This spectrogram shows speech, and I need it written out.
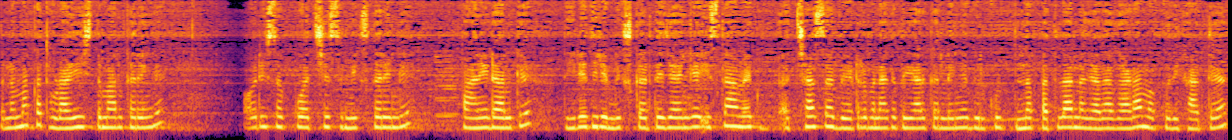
तो नमक का थोड़ा ही इस्तेमाल करेंगे और इस सबको अच्छे से मिक्स करेंगे पानी डाल के। धीरे धीरे मिक्स करते जाएँगे। इसका हम एक अच्छा सा बेटर बना के तैयार कर लेंगे। बिल्कुल न पतला, न ज़्यादा गाढ़ा, हम आपको दिखाते हैं।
